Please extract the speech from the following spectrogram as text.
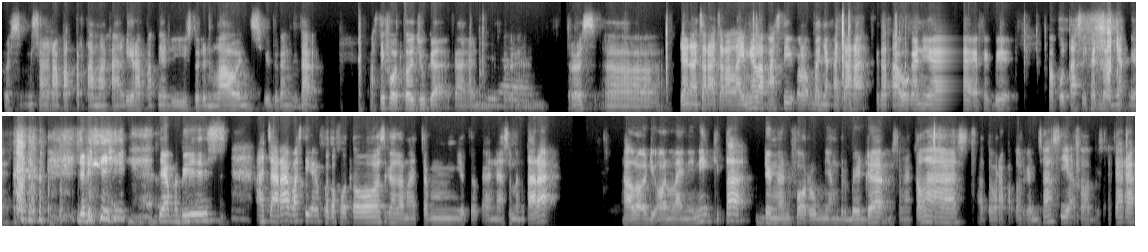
terus misalnya rapat pertama kali rapatnya di student lounge gitu kan kita pasti foto juga kan gitu Iya. kan. Terus eh, dan acara-acara lainnya lah pasti kalau banyak acara kita tahu kan ya FEB fakultas event banyak ya. Jadi tiap habis acara pasti kayak foto-foto segala macam gitu kan. Nah sementara kalau di online ini kita dengan forum yang berbeda, misalnya kelas atau rapat organisasi atau habis acara,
